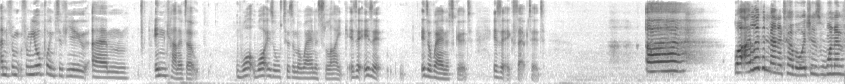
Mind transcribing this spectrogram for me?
And from from your point of view, um, in Canada, what what is autism awareness like? Is it is it is awareness good? Is it accepted? Uh, well, I live in Manitoba, which is one of.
